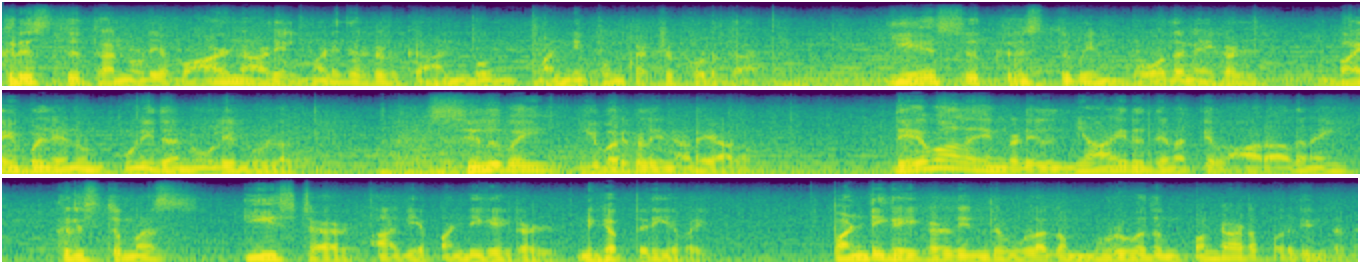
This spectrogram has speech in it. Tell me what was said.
கிறிஸ்து தன்னுடைய வாழ்நாளில் மனிதர்களுக்கு அன்பும் மன்னிப்பும் கற்றுக் கொடுத்தார். இயேசு கிறிஸ்துவின் போதனைகள் பைபிள் எனும் புனித நூலில் உள்ளது. சிலுவை இவர்களின் அடையாளம். தேவாலயங்களில் ஞாயிறு தினத்தில் ஆராதனை கிறிஸ்துமஸ் ஈஸ்டர் ஆகிய பண்டிகைகள் மிகப்பெரியவை. பண்டிகைகள் இன்று உலகம் முழுவதும் கொண்டாடப்படுகின்றன.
